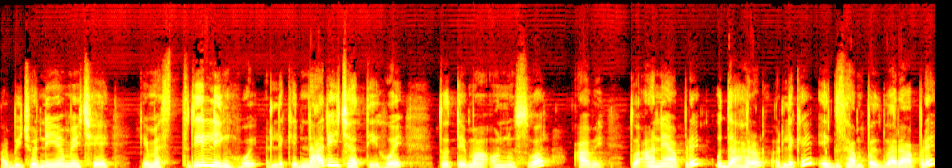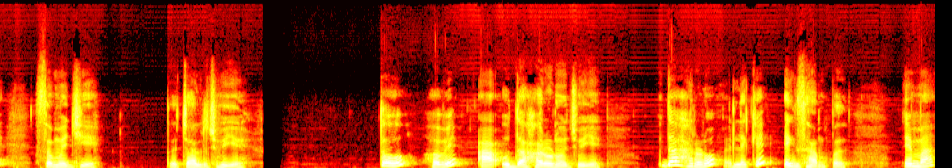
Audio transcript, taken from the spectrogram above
આ બીજો નિયમ એ છે કે એમાં સ્ત્રીલિંગ હોય એટલે કે નારી જાતિ હોય તો તેમાં અનુસ્વર આવે. તો આને આપણે ઉદાહરણ એટલે કે એક્ઝામ્પલ દ્વારા આપણે સમજીએ. તો ચાલો જોઈએ. તો હવે આ ઉદાહરણો જોઈએ. ઉદાહરણો એટલે કે એક્ઝામ્પલ એમાં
